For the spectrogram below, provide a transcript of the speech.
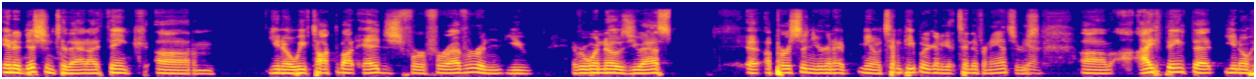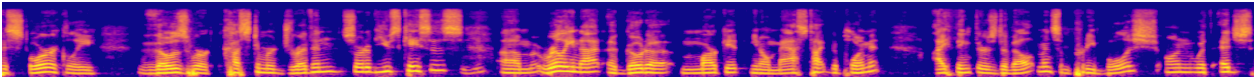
in addition to that i think um you know we've talked about edge for forever and you everyone knows you ask a, person you're gonna you know 10 people you're gonna get 10 different answers. Um, i think that you know historically those were customer driven sort of use cases. Mhm. um, really not a go to market you know mass type deployment i think there's developments. I'm pretty bullish on with edge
